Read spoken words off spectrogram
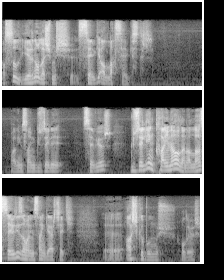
asıl yerine ulaşmış sevgi Allah sevgisidir. Bazı insan güzeli seviyor. Güzelliğin kaynağı olan Allah'ı sevdiği zaman insan gerçek e, aşkı bulmuş oluyor.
